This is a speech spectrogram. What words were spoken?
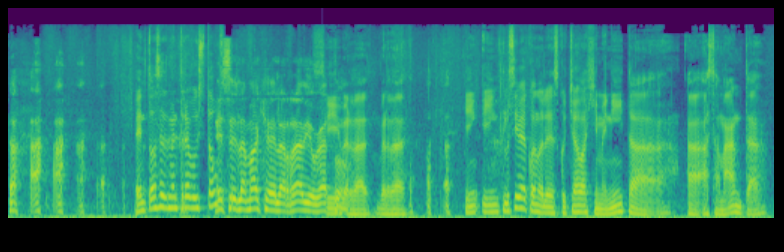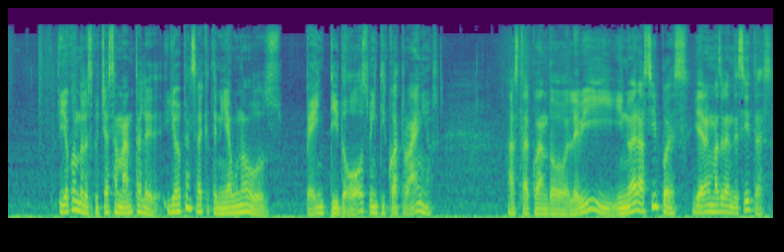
Entonces me entrevistó. Esa es la magia de la radio, gato. Sí, verdad, verdad. inclusive cuando le escuchaba a Jimenita, a, Samantha, yo cuando le escuché a Samantha, le, yo pensaba que tenía unos 22, 24 años. Hasta cuando le vi y, no era así, pues, ya eran más grandecitas.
